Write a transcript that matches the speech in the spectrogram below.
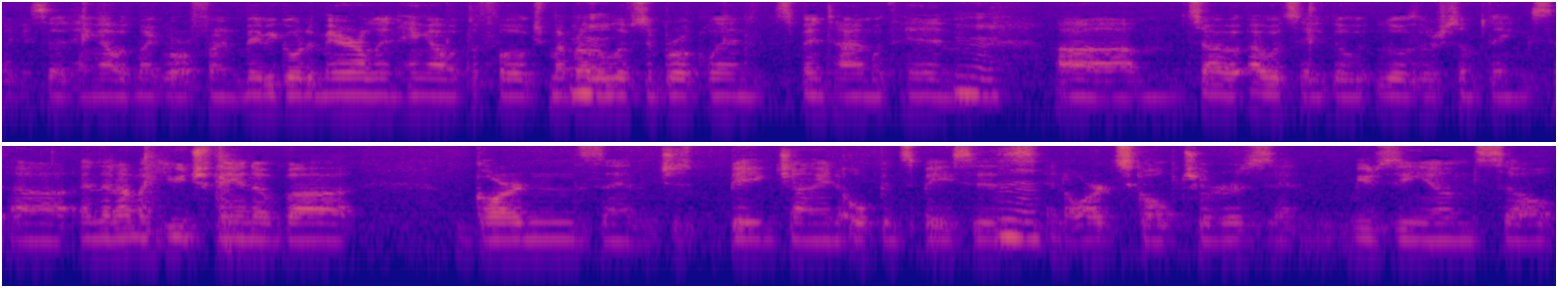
like I said, hang out with my girlfriend. Maybe go to Maryland, hang out with the folks. My brother Mhm. lives in Brooklyn. Spend time with him. Mhm. Um, so I, I would say those, those are some things. Uh, and then I'm a huge fan of uh, gardens and just big, giant open spaces Mhm. and art sculptures and museums. So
